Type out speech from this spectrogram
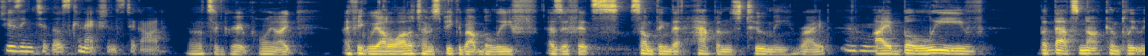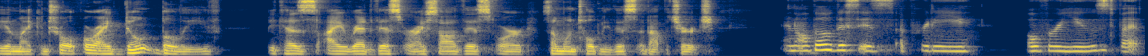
choosing to those connections to God. Yeah, that's a great point. I I think we ought a lot of times speak about belief as if it's something that happens to me, right? Mm-hmm. I believe, but that's not completely in my control. Or I don't believe because I read this or I saw this or someone told me this about the church. And although this is a pretty overused, but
